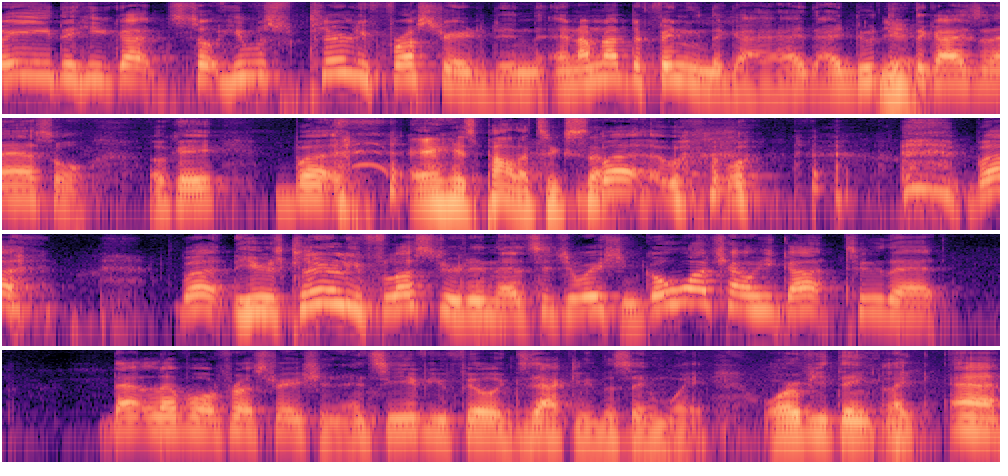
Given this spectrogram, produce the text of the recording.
way that he got so he was clearly frustrated, and and I'm not defending the guy. I, I do think Yeah. the guy's an asshole. Okay, but and his politics suck. but but but he was clearly flustered in that situation. Go watch how he got to that that level of frustration and see if you feel exactly the same way, or if you think like, eh,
